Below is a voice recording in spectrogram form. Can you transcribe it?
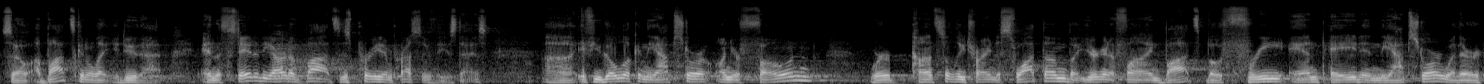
So a bot's going to let you do that. And the state of the art of bots is pretty impressive these days. Uh, if you go look in the App Store on your phone, we're constantly trying to swat them, but you're going to find bots both free and paid in the App Store, whether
